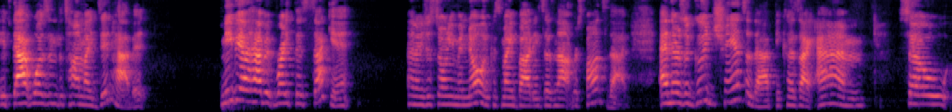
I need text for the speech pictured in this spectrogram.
if that wasn't the time I did have it, maybe I have it right this second and I just don't even know it because my body does not respond to that. And there's a good chance of that because I am. So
